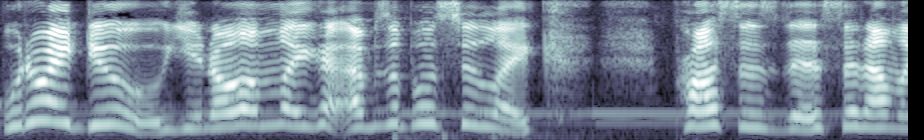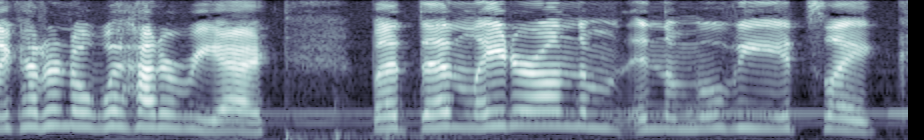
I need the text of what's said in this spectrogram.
what do i do? You know i'm like i'm supposed to like process this. And i'm like i don't know what how to react. But then later on the in the movie it's like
